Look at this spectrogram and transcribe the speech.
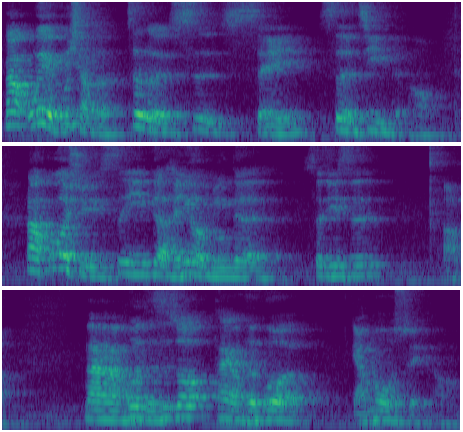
那我也不晓得这个是谁设计的哦。那或许是一个很有名的设计师啊。那或者是说他有喝过洋墨水哦。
